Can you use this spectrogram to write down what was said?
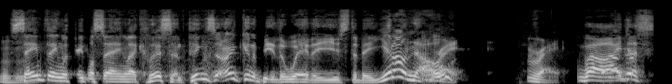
Mhm. Same thing with people saying like, "Listen, things aren't going to be the way they used to be." You don't know, Right. Right. Well, I just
